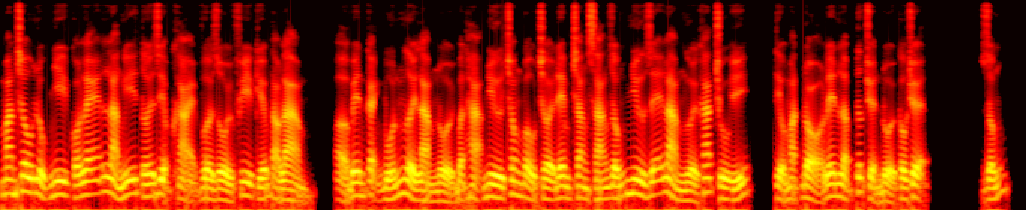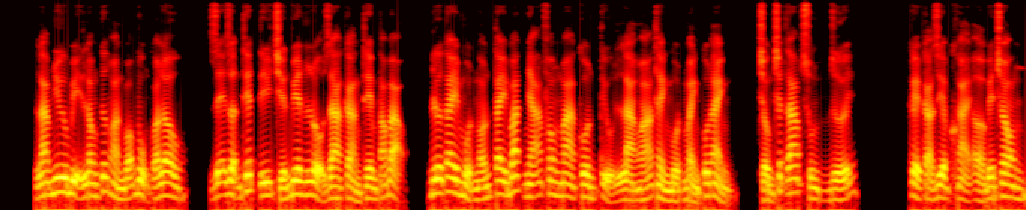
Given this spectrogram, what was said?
Man châu lục nhi có lẽ là nghĩ tới diệp khải vừa rồi phi kiếm tạo làm ở bên cạnh bốn người làm nổi bật hạ như trong bầu trời đêm trăng sáng giống như dễ làm người khác chú ý, tiểu mặt đỏ lên lập tức chuyển đổi câu chuyện. Giống. Làm như bị long tức hoàn bó bụng quá lâu, dễ giận thiết tí chiến viên lộ ra càng thêm táo bạo, đưa tay một ngón tay bắt nhã phong ma côn tiểu là hóa thành một mảnh côn ảnh, chống chất áp xuống dưới. Kể cả diệp khải ở bên trong,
